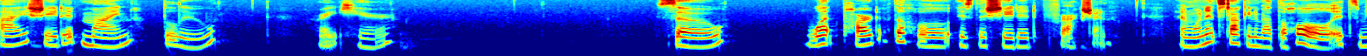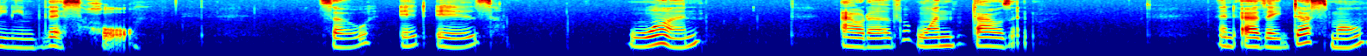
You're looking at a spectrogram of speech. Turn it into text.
I shaded mine blue right here. So, what part of the whole is the shaded fraction? And when it's talking about the whole, it's meaning this whole. So, it is 1 out of 1,000. And as a decimal,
